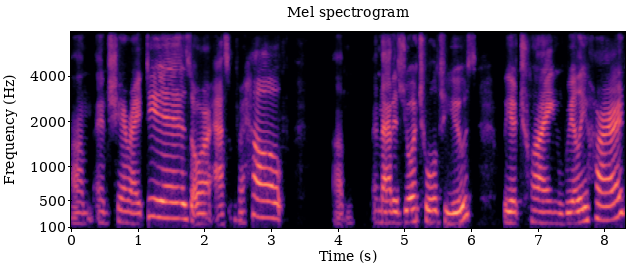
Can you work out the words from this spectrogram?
um, and share ideas or ask for help. Um, and that is your tool to use. We are trying really hard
